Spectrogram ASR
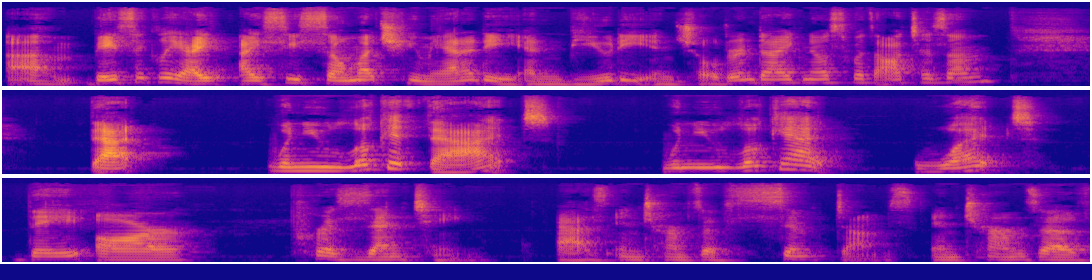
um, basically I, I see so much humanity and beauty in children diagnosed with autism that when you look at that when you look at what they are presenting as in terms of symptoms in terms of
